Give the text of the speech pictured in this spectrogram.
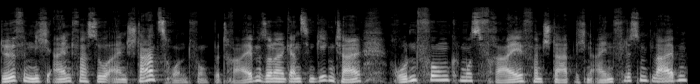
dürfen nicht einfach so einen Staatsrundfunk betreiben, sondern ganz im Gegenteil. Rundfunk muss frei von staatlichen Einflüssen bleiben.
